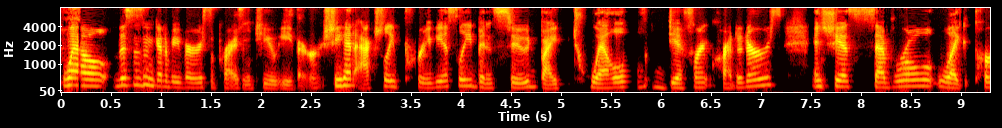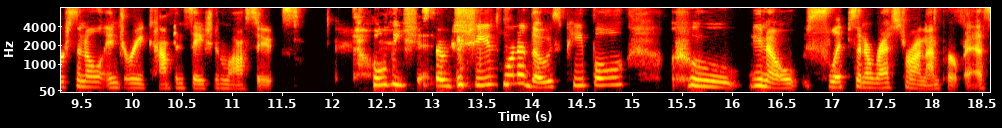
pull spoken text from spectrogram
Well, this isn't going to be very surprising to you either. She had actually previously been sued by 12 different creditors, and she has several like personal injury compensation lawsuits. Holy shit. So she's one of those people who, you know, slips in a restaurant on purpose.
